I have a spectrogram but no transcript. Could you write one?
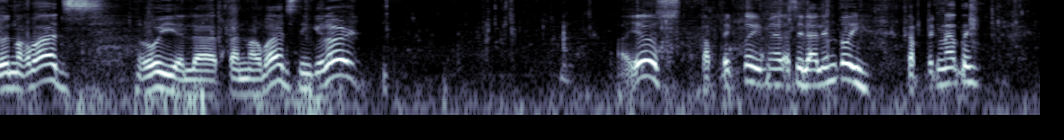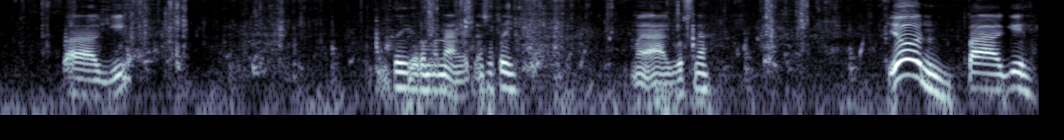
Yun mga kabads. Uy, latan mga kabads. Thank you Lord. Ayos. Tapik to eh. Meron silalim to eh. Tapik na to eh. Pagi. Ito eh. Manangit na siya to eh. Maagos na. Yun, pagi.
